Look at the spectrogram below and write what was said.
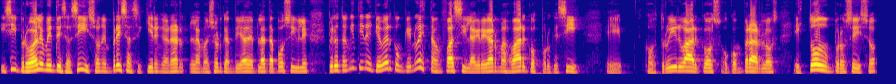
Y sí, probablemente es así, son empresas y quieren ganar la mayor cantidad de plata posible, pero también tiene que ver con que no es tan fácil agregar más barcos porque sí. Eh, construir barcos o comprarlos es todo un proceso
